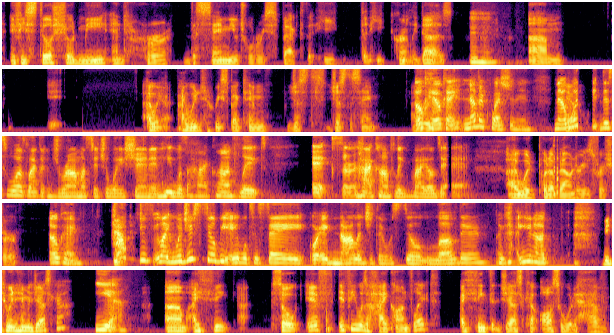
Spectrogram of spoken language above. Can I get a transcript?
if he still showed me and her the same mutual respect that he that he currently does, Mhm. um, it- I would I would respect him just just the same. I Okay, would- okay. Another question then. Now, Yeah. what if this was like a drama situation and he was a high conflict ex or high conflict bio dad? I would put up boundaries for sure. Okay. How Yeah. would you feel like would you still be able to say or acknowledge that there was still love there? Like you know, Between him and Jessica? yeah. Um, I think so. If if he was a high conflict, I think that Jessica also would have.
